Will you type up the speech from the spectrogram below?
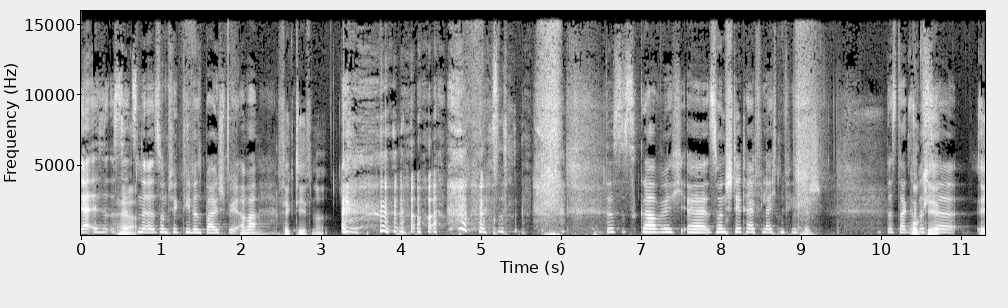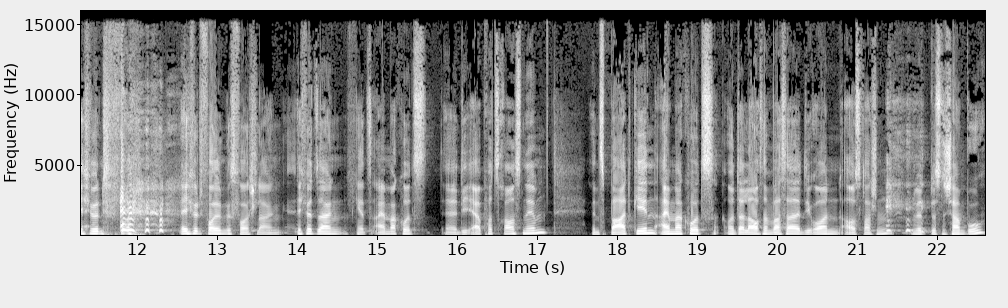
Ja, es ist Ja. jetzt ne, so ein fiktives Beispiel, aber Fiktiv, ne? das ist, glaube ich, äh, so entsteht halt vielleicht ein Fetisch. Dass da gewisse, Ich würde ich würd folgendes vorschlagen. Ich würde sagen, jetzt einmal kurz äh, die AirPods rausnehmen, ins Bad gehen, einmal kurz unter laufendem Wasser die Ohren auswaschen mit ein bisschen Shampoo.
